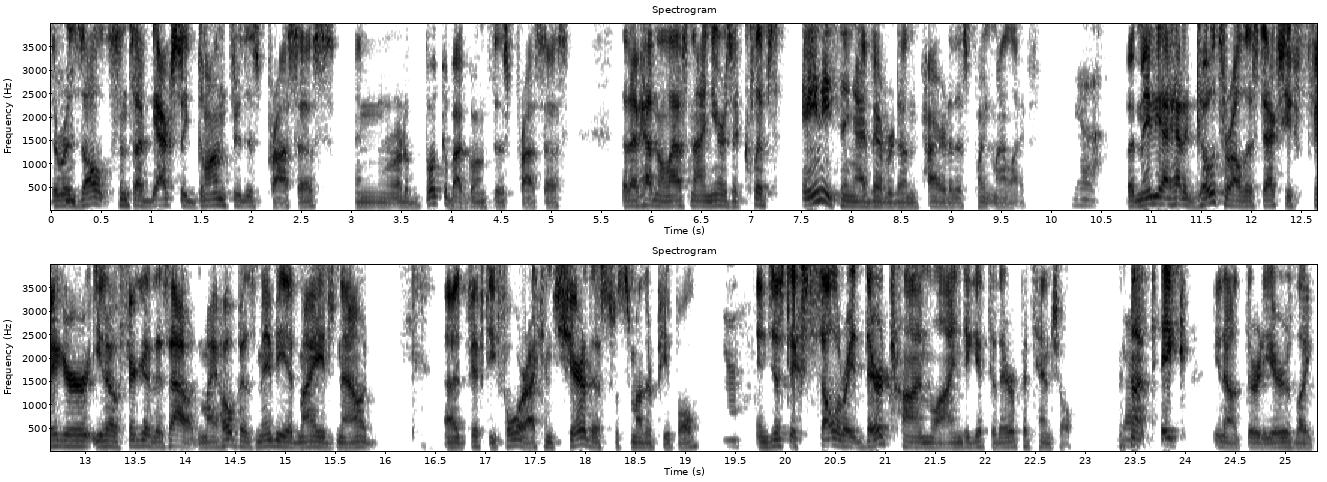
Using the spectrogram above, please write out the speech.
The results, since I've actually gone through this process and wrote a book about going through this process, that I've had in the last nine years eclipse anything I've ever done prior to this point in my life. Yeah. But maybe I had to go through all this to actually figure, you know, figure this out. And my hope is maybe at my age now, at 54, I can share this with some other people Yes. and just accelerate their timeline to get to their potential. Yeah. Not take, you know, 30 years. Like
